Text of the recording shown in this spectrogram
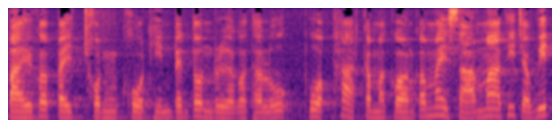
ไปก็ไปชนโขดหินเป็นต้นเรือก็ทะลุ พวกทาสกรรมกรก็ไม่สามารถที่จะวิท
